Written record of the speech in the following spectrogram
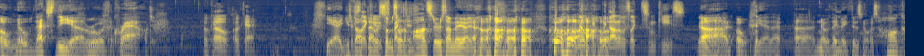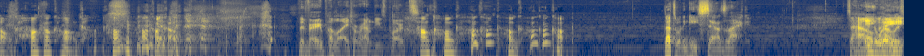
Oh no, that's the uh, roar of the crowd. Okay. oh, okay. Yeah, you Just thought like that you was some sort of monster or something. No, we, we thought it was like some geese. Ah, oh yeah, that. Uh, no, they make this noise. Honk honk honk honk honk honk honk honk honk They're very polite around these parts. honk honk honk honk honk honk honk honk. That's what a geese sounds like. So how, how Anyway-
